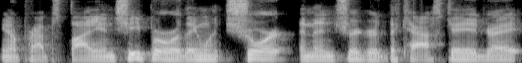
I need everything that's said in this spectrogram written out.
you know, perhaps buy in cheaper, or they went short and then triggered the cascade, right?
